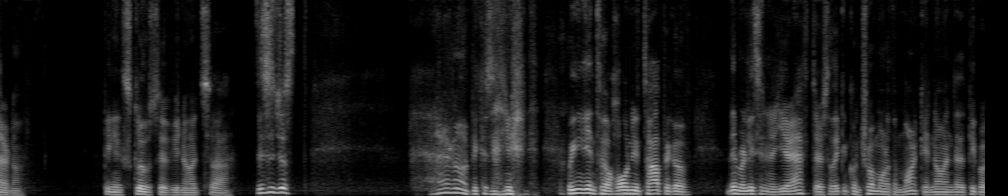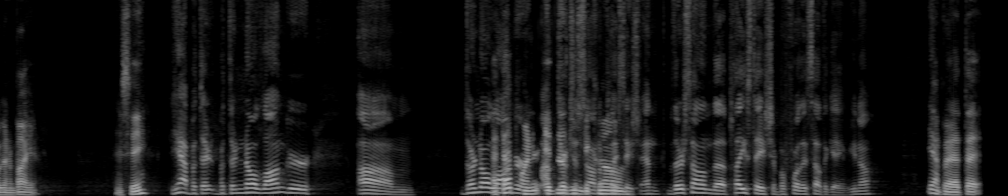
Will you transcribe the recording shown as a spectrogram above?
I don't know. Being exclusive, you know, it's uh this is just I don't know because you, we can get into a whole new topic of them releasing it a year after so they can control more of the market knowing that people are going to buy it. You see? Yeah, but they're but they're no longer um they're no At that longer point, it uh, they're just doesn't selling the PlayStation and they're selling the PlayStation before they sell the game, you know? Yeah, but at the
